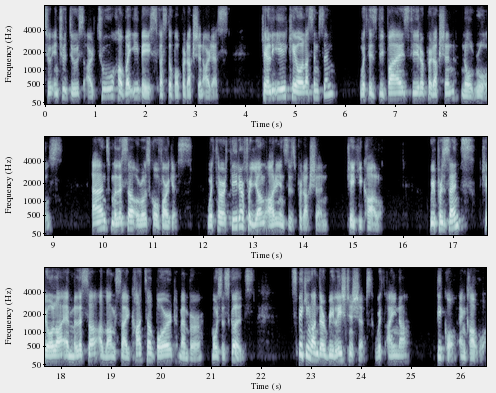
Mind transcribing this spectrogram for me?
to introduce our two Hawaii-based festival production artists, Keli'i Keola Simpson with his devised theater production, No Rules, and Melissa Orozco Vargas with her Theater for Young Audiences production, Keiki Kalo. We present Keola and Melissa alongside CAATA board member Moses Goods, speaking on their relationships with Aina, Piko, and Kahua.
